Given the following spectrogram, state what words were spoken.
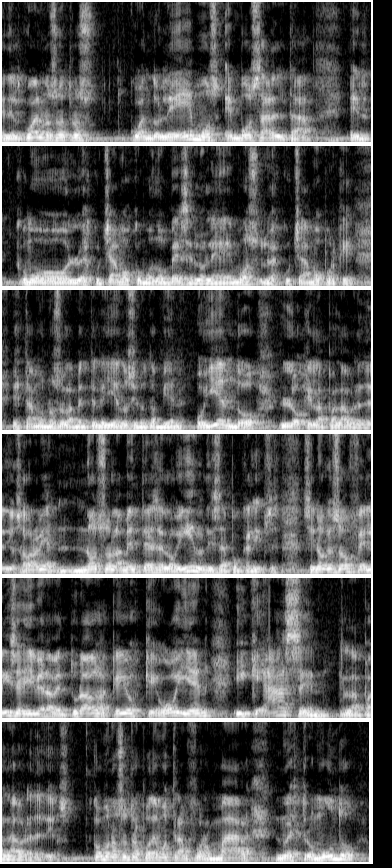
en el cual nosotros cuando leemos en voz alta, como lo escuchamos como dos veces, lo leemos, lo escuchamos porque estamos no solamente leyendo, sino también oyendo lo que la palabra de Dios. Ahora bien, no solamente es el oír, dice Apocalipsis, sino que son felices y bienaventurados aquellos que oyen y que hacen la palabra de Dios. ¿Cómo nosotros podemos transformar nuestro mundo?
